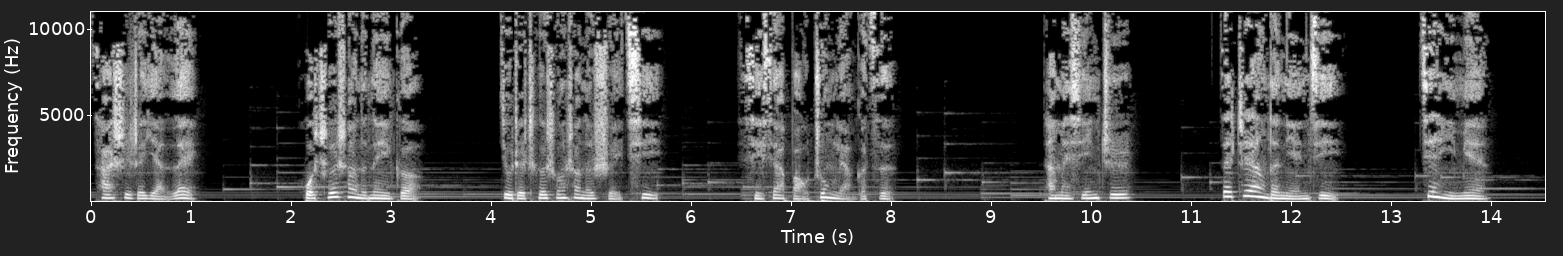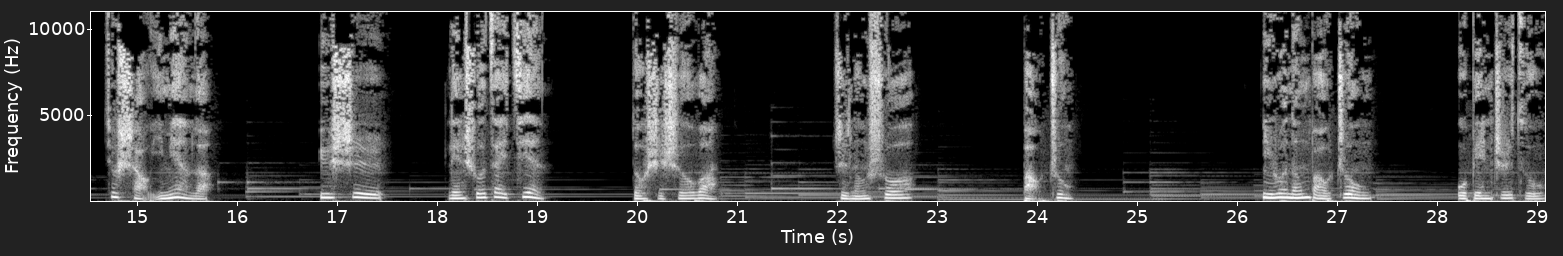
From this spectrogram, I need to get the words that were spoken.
擦拭着眼泪；火车上的那个，就着车窗上的水汽，写下“保重”两个字。他们心知，在这样的年纪，见一面，就少一面了，于是，连说再见，都是奢望。只能说保重。你若能保重，我便知足。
